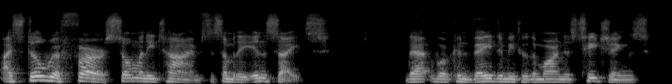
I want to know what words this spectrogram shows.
I still refer so many times to some of the insights that were conveyed to me through the Martinist teachings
